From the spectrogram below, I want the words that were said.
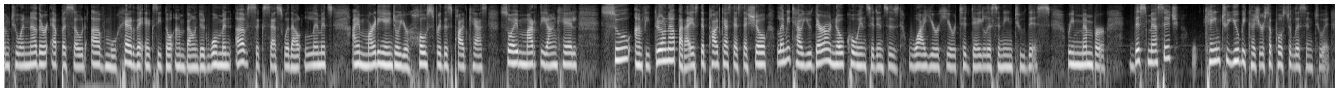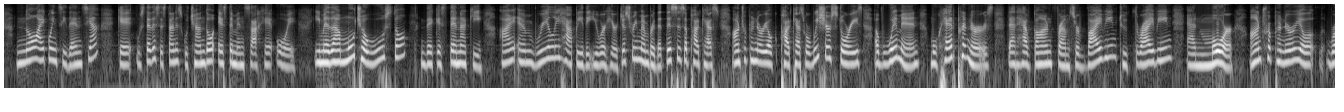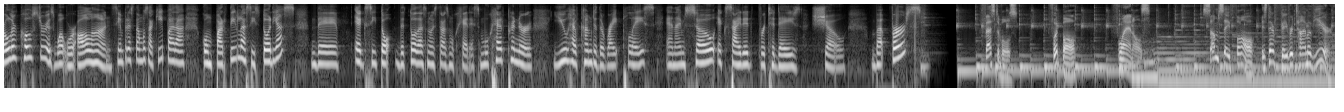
Welcome to another episode of Mujer de Éxito Unbounded, Woman of Success Without Limits. I am Marty Angel, your host for this podcast. Soy Marty Angel, su anfitriona para este podcast, este show. Let me tell you, there are no coincidences why you're here today listening to this. Remember, this message came to you because you're supposed to listen to it. No hay coincidencia que ustedes están escuchando este mensaje hoy y me da mucho gusto de que estén aquí. I am really happy that you are here. Just remember that this is a podcast, entrepreneurial podcast where we share stories of women, mujerpreneurs that have gone from surviving to thriving and more. Entrepreneurial roller coaster is what we're all on. Siempre estamos aquí para compartir las historias de éxito de todas nuestras mujeres. Mujerpreneur, you have come to the right place, and I'm so excited for today's show. But first, festivals, football, flannels. Some say fall is their favorite time of year.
